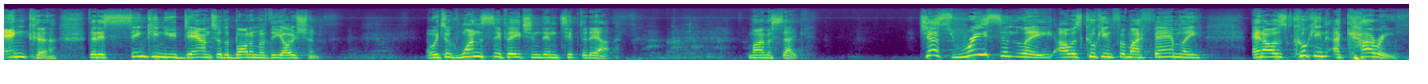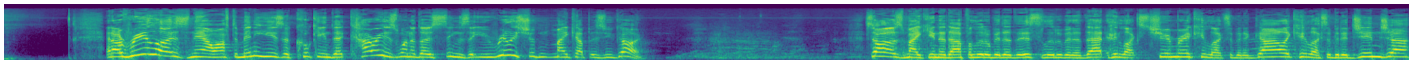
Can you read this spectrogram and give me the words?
anchor that is sinking you down to the bottom of the ocean. And we took one sip each and then tipped it out. My mistake. Just recently, I was cooking for my family and I was cooking a curry. And I realize now, after many years of cooking, that curry is one of those things that you really shouldn't make up as you go. So I was making it up a little bit of this, a little bit of that. Who likes turmeric? Who likes a bit of garlic? Who likes a bit of ginger?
